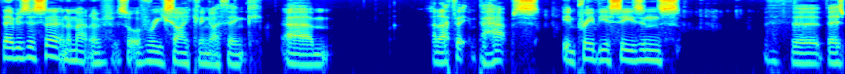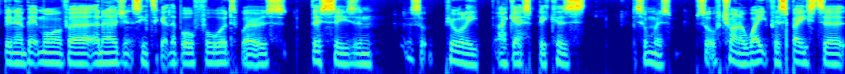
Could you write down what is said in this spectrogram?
there is a certain amount of sort of recycling. I think, um, and I think perhaps in previous seasons, the there's been a bit more of a, an urgency to get the ball forward, whereas this season, sort of purely, I guess, because it's almost sort of trying to wait for space to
